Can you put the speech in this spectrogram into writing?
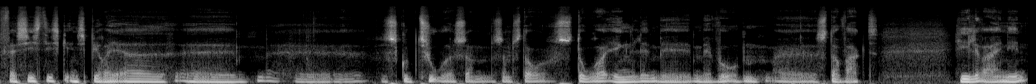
fascistisk inspirerede øh, øh, skulpturer, som, som står store engle med, med våben, øh, står vagt hele vejen ind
